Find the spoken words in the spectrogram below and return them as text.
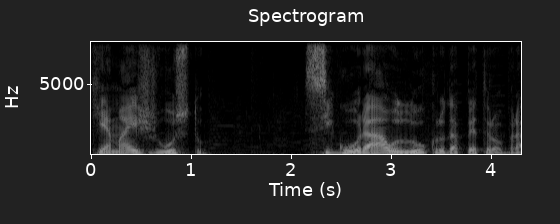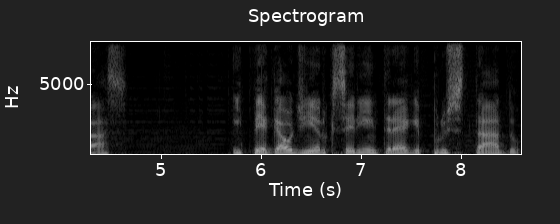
que é mais justo segurar o lucro da Petrobras e pegar o dinheiro que seria entregue para o Estado,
